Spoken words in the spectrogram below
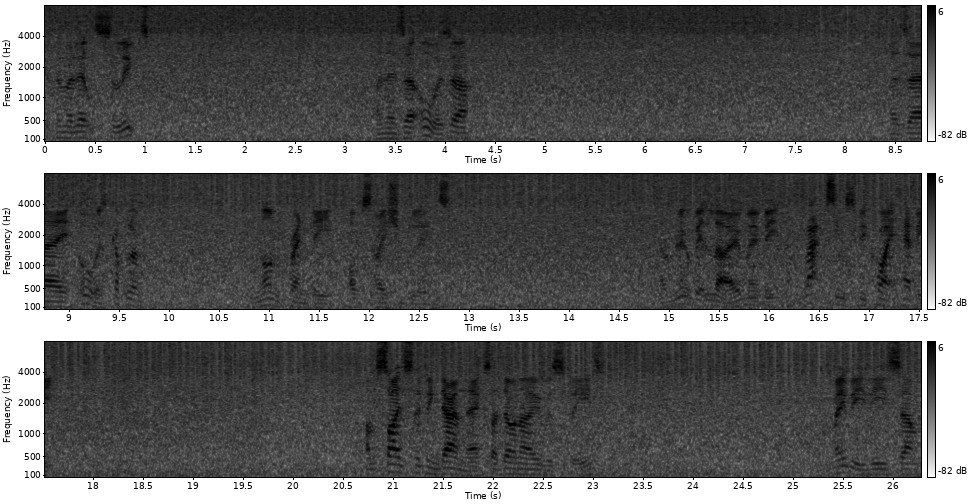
Give them a little salute. And there's a oh there's a there's a oh there's a couple of non-friendly observation balloons. A little bit low, maybe the flak seems to be quite heavy. I'm side slipping down there because I don't want to overspeed. Maybe these, um,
